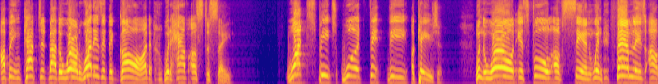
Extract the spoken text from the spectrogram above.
are being captured by the world. What is it that God would have us to say? What speech would fit the occasion? When the world is full of sin, when families are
